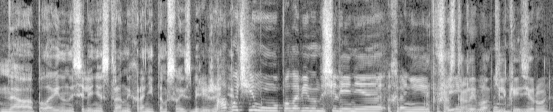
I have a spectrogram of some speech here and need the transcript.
А половина населения страны хранит там свои сбережения. А почему половина населения хранит ну, Потому что остальные банки ликвидировали?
